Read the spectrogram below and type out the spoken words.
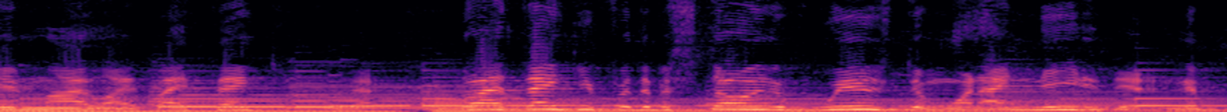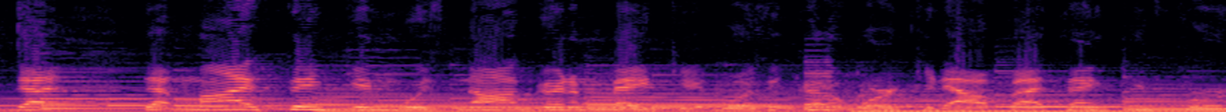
in my life. I thank you for that. Lord, I thank you for the bestowing of wisdom when I needed it, and that, that my thinking was not going to make it, wasn't going to work it out. But I thank you for,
